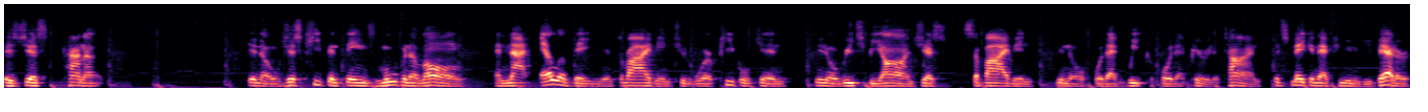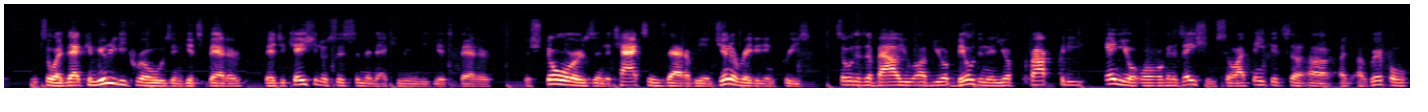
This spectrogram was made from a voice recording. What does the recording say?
is just kind of, you know, just keeping things moving along and not elevating and thriving to where people can you know, reach beyond just surviving, you know, for that week or for that period of time. It's making that community better. So as that community grows and gets better, the educational system in that community gets better, the stores and the taxes that are being generated increase. So there's a value of your building and your property and your organization. So I think it's a, a, a ripple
